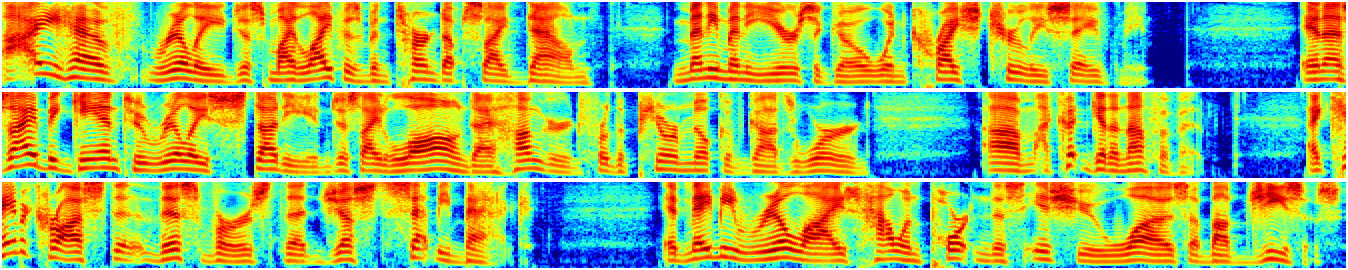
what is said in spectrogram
I have really just, my life has been turned upside down many, many years ago when Christ truly saved me. And as I began to really study and just I longed, I hungered for the pure milk of God's Word, um, I couldn't get enough of it. I came across this verse that just set me back. It made me realize how important this issue was about Jesus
